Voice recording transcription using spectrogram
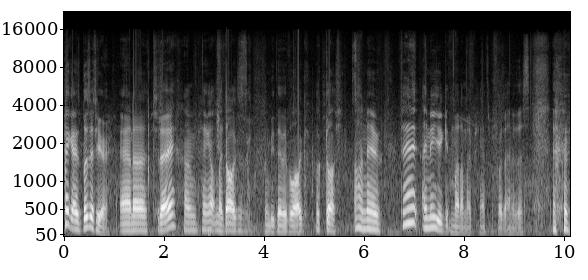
Hey guys, Blizzard here, and uh, today I'm hanging out with my dogs. This is gonna be a daily vlog. Oh gosh. Oh no. Dang it. I knew you'd get mud on my pants before the end of this.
